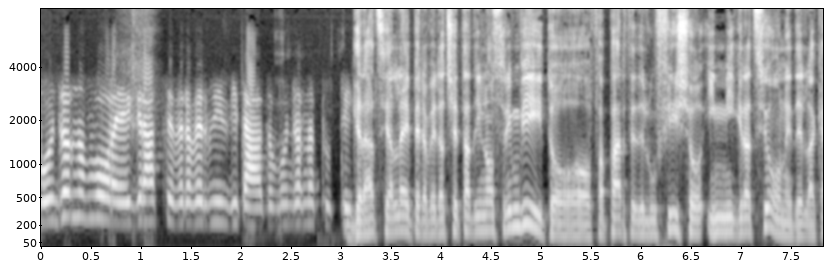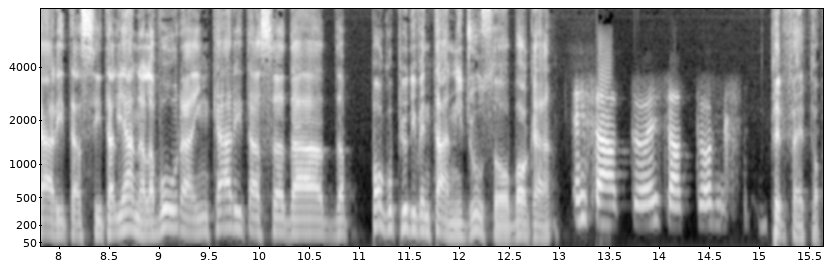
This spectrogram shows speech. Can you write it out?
Buongiorno a voi, grazie per avermi invitato, buongiorno a tutti. Grazie a lei per aver accettato il nostro invito, fa parte dell'ufficio immigrazione della Caritas italiana, lavora in Caritas da, da poco più di vent'anni, giusto Boca? Esatto, esatto. Perfetto.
